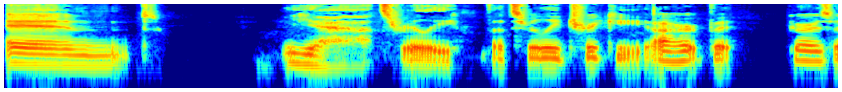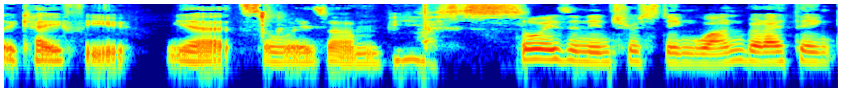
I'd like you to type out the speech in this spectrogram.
and yeah, that's really that's really tricky. I hope it goes okay for you. Yeah, it's always um Yes. it's always an interesting one, but I think,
